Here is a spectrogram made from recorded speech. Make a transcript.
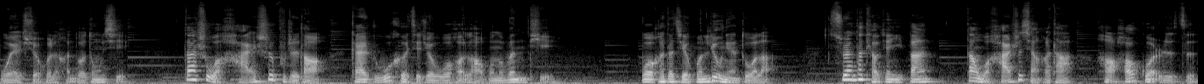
我也学会了很多东西，但是我还是不知道该如何解决我和老公的问题。我和他结婚六年多了，虽然他条件一般，但我还是想和他好好过日子。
